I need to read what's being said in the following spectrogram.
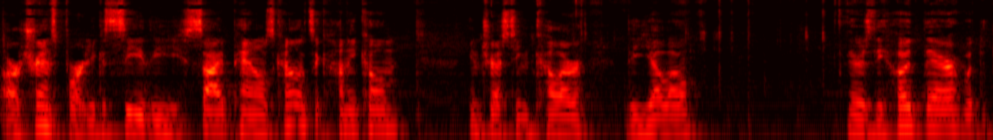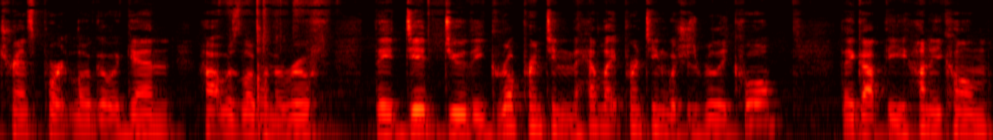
or transport, you can see the side panels, kind of looks like honeycomb. Interesting color, the yellow. There's the hood there with the transport logo again, Hot Wheels logo on the roof. They did do the grill printing and the headlight printing, which is really cool. They got the honeycomb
